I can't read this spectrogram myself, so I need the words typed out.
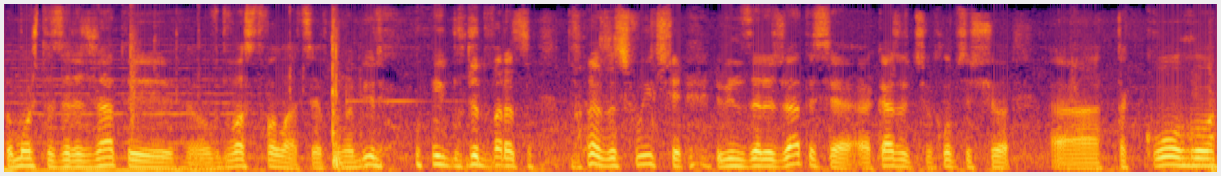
ви можете заряджати в два ствола. Цей автомобіль і буде два рази два рази швидше він заряджатися. Кажуть хлопці, що а, такого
